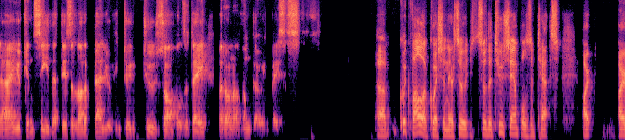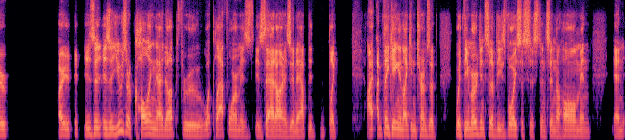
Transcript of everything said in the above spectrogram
uh, you can see that there's a lot of value in doing two samples a day, but on an ongoing basis. Uh, quick follow-up question there. So, so the two samples of tests are are are is it is a user calling that up through what platform is is that on? Is it an app that like I, am thinking in like in terms of with the emergence of these voice assistants in the home and and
